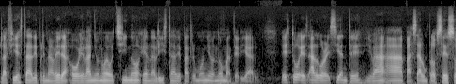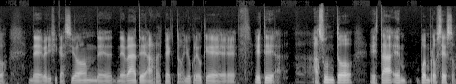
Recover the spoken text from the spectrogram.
la fiesta de primavera o el año nuevo chino en la lista de patrimonio no material. Esto es algo reciente y va a pasar un proceso de verificación, de debate al respecto. Yo creo que este asunto está en buen proceso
